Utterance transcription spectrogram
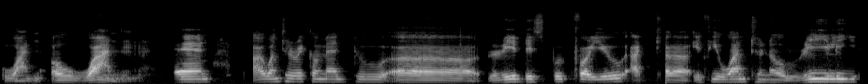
101. And I want to recommend to uh, read this book for you. Uh, if you want to know really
